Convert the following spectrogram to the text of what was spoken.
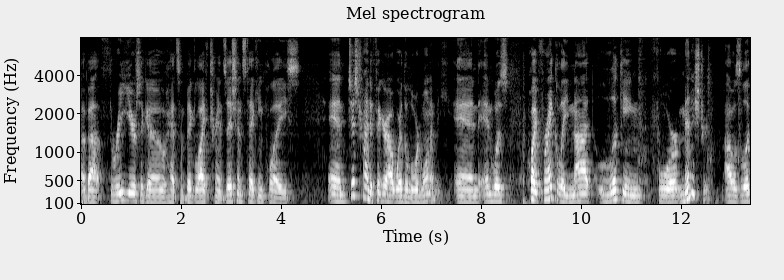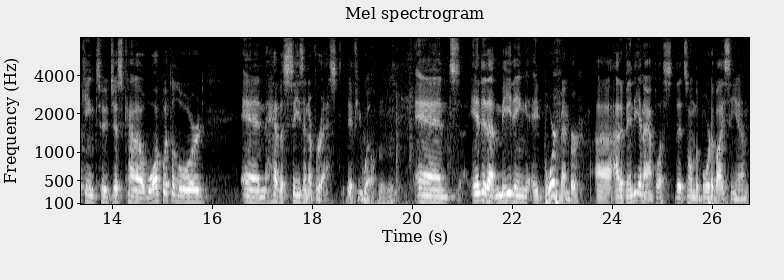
about three years ago, had some big life transitions taking place and just trying to figure out where the Lord wanted me, and and was quite frankly not looking for ministry. I was looking to just kind of walk with the Lord and have a season of rest, if you will. And ended up meeting a board member uh, out of Indianapolis that's on the board of ICM.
